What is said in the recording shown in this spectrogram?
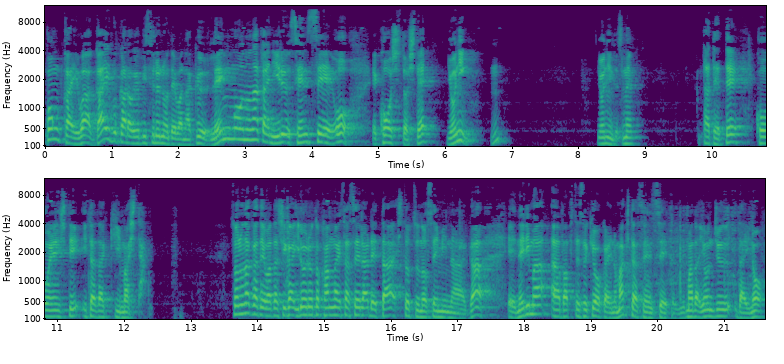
今回は外部からお呼びするのではなく、連合の中にいる先生を講師として、4人、ん ?4 人ですね。立てて講演していただきました。その中で私がいろいろと考えさせられた一つのセミナーが、練馬バプテス協会の牧田先生という、まだ40代の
